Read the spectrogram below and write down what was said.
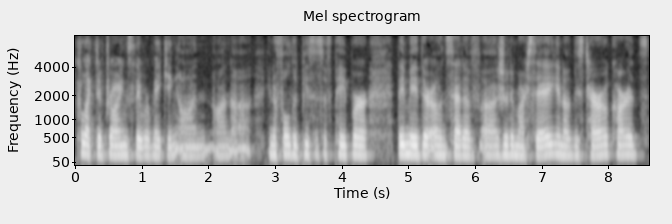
collective drawings they were making on on uh, you know folded pieces of paper. They made their own set of uh, Jeux de Marseille, you know these tarot cards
